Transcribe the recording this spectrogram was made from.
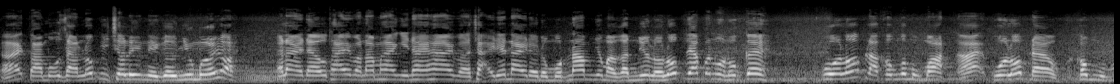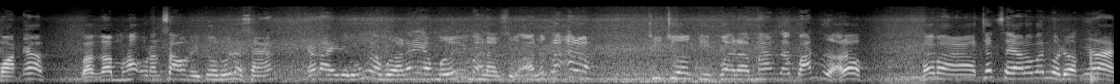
Đấy, toàn bộ dàn lốp Michelin này gần như mới rồi. Cái này đều thay vào năm 2022 Và chạy đến nay đều được một năm Nhưng mà gần như là lốp dép vẫn còn ok. Cua lốp là không có mục mọt. Đấy, cua lốp đều, không mục mọt nhá. Và gầm hậu đằng sau thì tương đối là sáng. Cái này thì đúng là vừa nãy em mới gọi là rửa nước lã thôi. Chứ chưa kịp gọi là mang ra quán rửa đâu. Thế mà chất xe nó vẫn còn được như này.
